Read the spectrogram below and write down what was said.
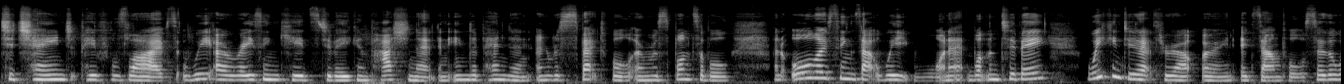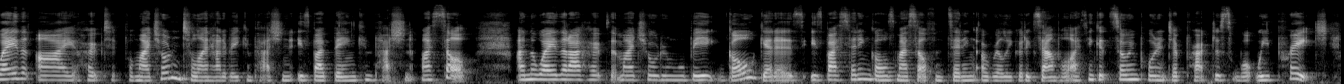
to change people's lives. We are raising kids to be compassionate and independent and respectful and responsible and all those things that we want, to, want them to be we can do that through our own examples. So, the way that I hope for my children to learn how to be compassionate is by being compassionate myself. And the way that I hope that my children will be goal getters is by setting goals myself and setting a really good example. I think it's so important to practice what we preach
